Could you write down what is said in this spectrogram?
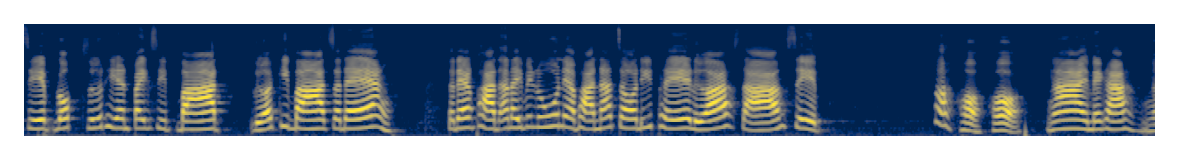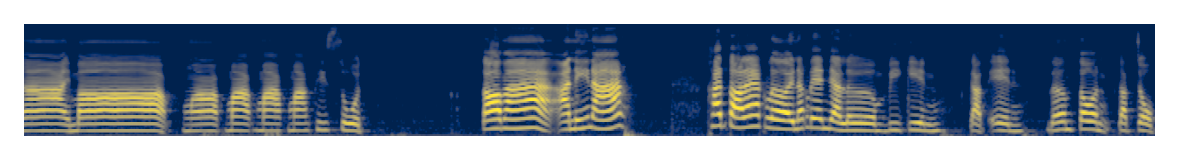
40 ลบซื้อเทียนไปอีก 10 บาท เหลือกี่บาทแสดง แสดงผ่านอะไรไม่รู้เนี่ยผ่านหน้าจอดิสเพลย์เหลือ 30ฮ่าฮ่าฮ่าง่ายไหมคะ ง่ายมากมากมากมากมากที่สุด ต่อมาอันนี้นะ ขั้นตอนแรกเลยนักเรียนอย่าลืม begin กับ end เริ่มต้นกับจบ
